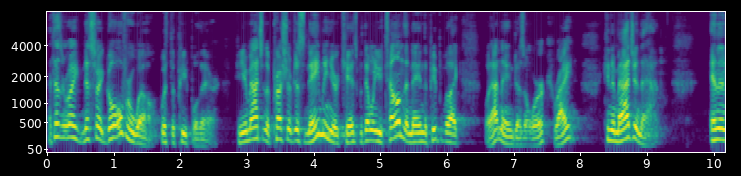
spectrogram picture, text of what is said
that doesn't really necessarily go over well with the people there. Can you imagine the pressure of just naming your kids, but then when you tell them the name, the people are like, well, that name doesn't work, right? Can you imagine that? And then,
